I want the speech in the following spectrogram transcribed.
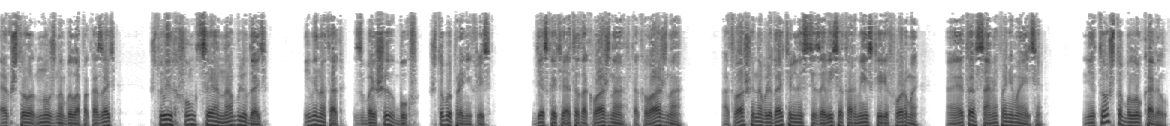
Так что нужно было показать, что их функция наблюдать. Именно так, с больших букв, чтобы прониклись. Дескать, это так важно, так важно. От вашей наблюдательности зависят армейские реформы, а это, сами понимаете. Не то чтобы лукавил,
